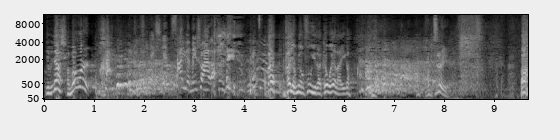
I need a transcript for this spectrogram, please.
你们家什么味儿？嗨，刘星这鞋仨月没刷了。嘿，哎，还有没有富裕的？给我也来一个。不至于。啊，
